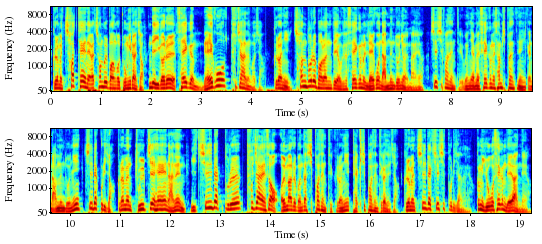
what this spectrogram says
그러면 첫 해에 내가 천불 버는 거 동일하죠. 근데 이거를 세금 내고 투자하는 거죠. 그러니 천불을 벌었는데 여기서 세금을 내고 남는 돈이 얼마예요? 70%. 왜냐하면 세금을 30% 내니까 남는 돈이 700불이죠. 그러면 둘째 해에 나는 이 700불을 투자해서 얼마를 번다? 10%. 그러니 110%가 되죠. 그러면 770불이잖아요. 그러면 요거 세금 내요 안 내요?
